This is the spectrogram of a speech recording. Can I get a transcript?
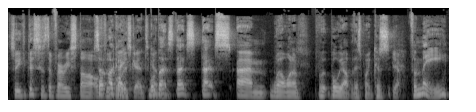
So you, this is the very start So of the okay, boys getting together. well that's that's that's um, well, I want to pull you up at this point because Yeah. for me,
